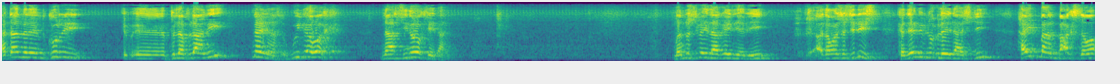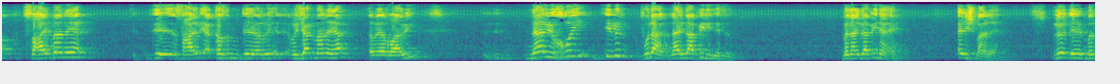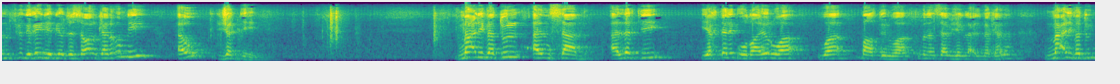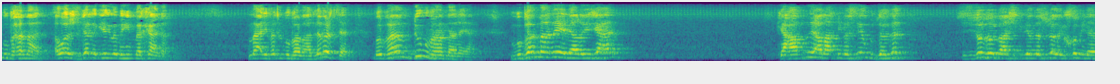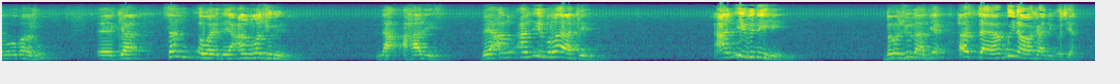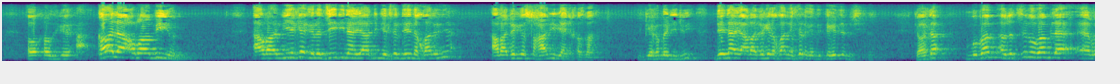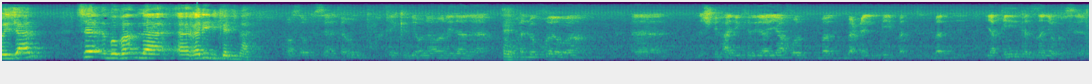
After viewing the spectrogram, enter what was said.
هەتا دەرێن کوڕی پلە فلانی نایناسن بووی ئەوەک ناسینەوە تێدا من نسبة إلى غير أبيه هذا شديش كدين ابن علي داشتي هيتمان بعكس سوا صحابي مانا صحابي قسم رجال مانا الراوي ناوي خوي ابن فلان ناوي بابيني ديتن. بناوي بابينا إيه إيش معناه؟ لو ده من لغير يبيع سواء كان امه أو جده. معرفة الأنساب التي يختلف ظاهرها وباطنها. من أنساب يجلع المكانة؟ معرفة المبهمات. أول شيء قال لك يقلع مهم مكانة. معرفة المبهمات لمرسى مبهم دو مبهم معناها. مبهم معناها للرجال كحافظ عراقي بس يوم مدلل. سجدون دول باشي كده مسؤول لك خمنا ما باجو. آه، كسن أو عن رجل. لا أحاديث. عن عن امرأة. عن ابنه. بمجهول هذه. هستا همينا وكان يقولها أو قصدي قال أعرابي. أعرابي قال زيدنا يا دم يكسب دينا قالني أعرابي الصحابي يعني قصدان. بيغمبر يدوي دينا يا أعرابي قال قال يكسب كذا كذا مبهم أو تصير مبهم للرجال س مبهم لغريب كلمات. هل خوي اجتهادي كذا ياخذ بعلمي بد يقين كتزني وكسر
